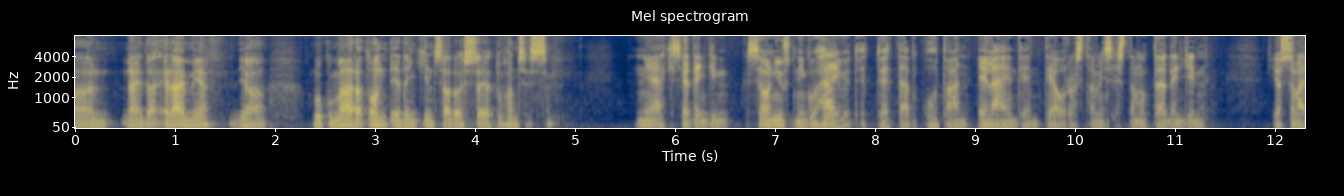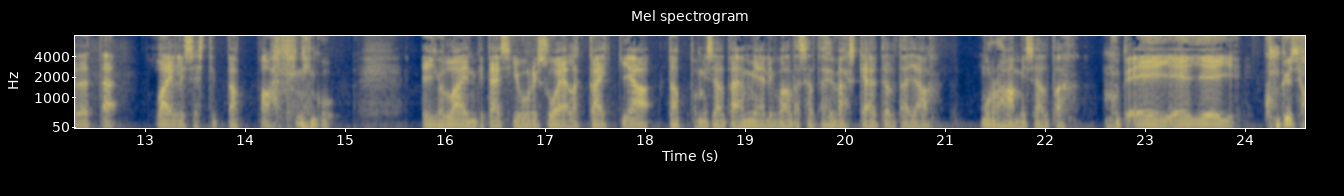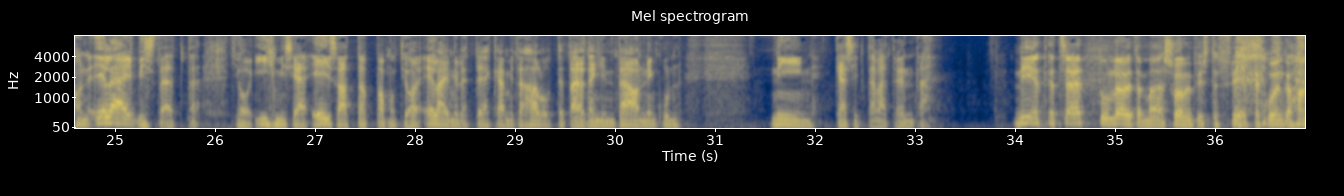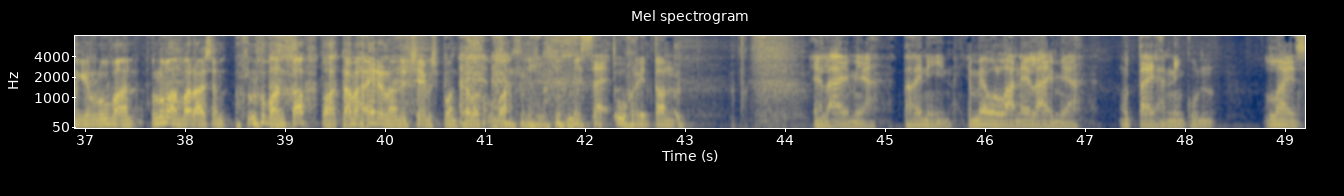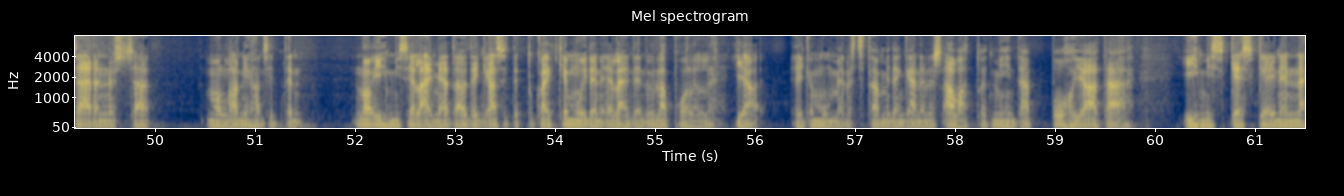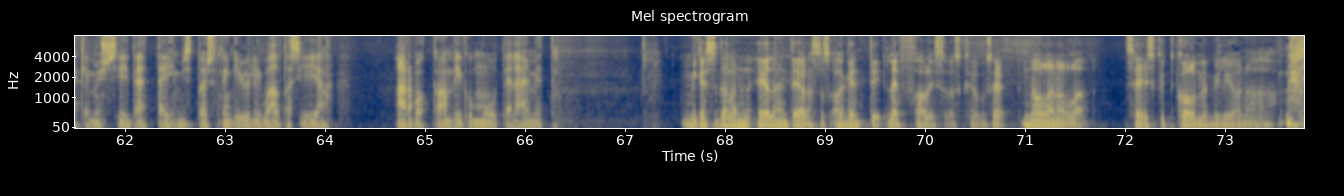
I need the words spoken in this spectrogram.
näitä eläimiä ja lukumäärät on tietenkin sadoissa ja tuhansissa. Niin ehkä se jotenkin, se on just niin kuin häivytetty, että puhutaan eläinten teurastamisesta, mutta jotenkin, jos sä laitat, että laillisesti tappaa, niin, niin kuin, eikö lain pitäisi juuri suojella kaikkia tappamiselta ja mielivaltaiselta hyväksikäytöltä ja murhaamiselta, mutta ei, ei, ei, kun kyse on eläimistä, että joo, ihmisiä ei saa tappaa, mutta joo, eläimille tehkää mitä haluatte, tai jotenkin tämä on niin, kuin niin käsittämätöntä – niin, että et sä et tule löytämään suomi.fi, että kuinka hankin luvan, luvanvaraisen luvan tappaa. Tämä on vähän erilainen James Bond-elokuva. niin, missä uhrit on eläimiä, tai niin. Ja me ollaan eläimiä, mutta eihän niin kuin lainsäädännössä me ollaan ihan sitten no ihmiseläimiä tai jotenkin asetettu kaikkien muiden eläinten yläpuolelle. Ja eikä mun mielestä sitä ole mitenkään edes avattu, että mihin tämä pohjaa tämä – ihmiskeskeinen näkemys siitä, että ihmiset olisivat jotenkin ylivaltaisia ja arvokkaampia kuin muut eläimet. Mikä se tällainen eläinteurastusagentti leffa olisi? Olisiko se joku se 0073 miljoonaa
